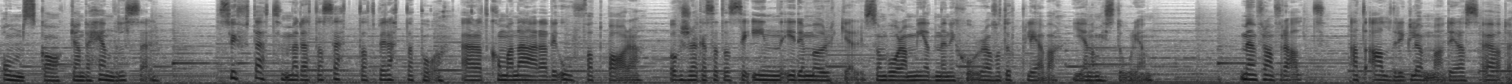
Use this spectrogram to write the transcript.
omskakande händelser. Syftet med detta sätt att berätta på är att komma nära det ofattbara och försöka sätta sig in i det mörker som våra medmänniskor har fått uppleva genom historien. Men framför allt att aldrig glömma deras öde.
